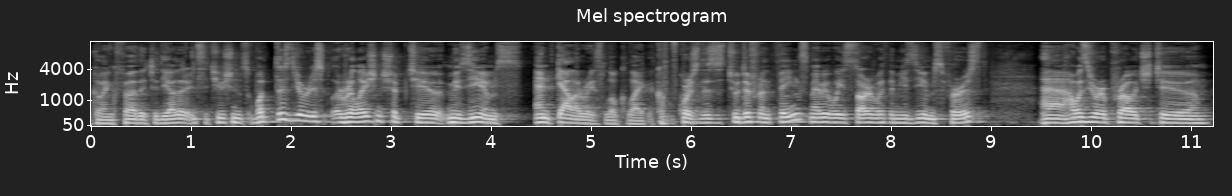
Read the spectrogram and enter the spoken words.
going further to the other institutions, what does your relationship to museums and galleries look like? Of course, this is two different things. Maybe we start with the museums first. Uh, how is your approach to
